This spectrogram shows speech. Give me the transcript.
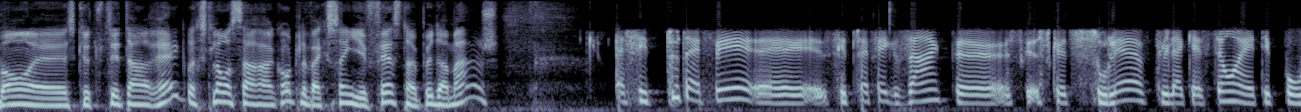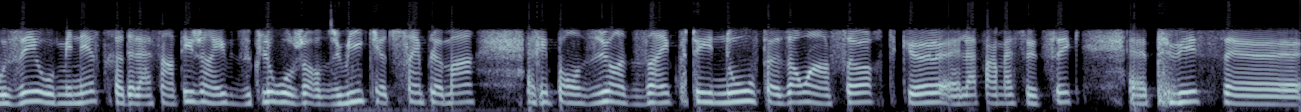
bon euh, est-ce que tout est en règle? Parce que là on s'en rend compte, le vaccin il est fait, c'est un peu dommage. C'est tout à fait, euh, c'est tout à fait exact euh, ce, que, ce que tu soulèves. Puis la question a été posée au ministre de la Santé, Jean-Yves Duclos, aujourd'hui, qui a tout simplement répondu en disant écoutez, nous faisons en sorte que euh, la pharmaceutique euh, puisse euh,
